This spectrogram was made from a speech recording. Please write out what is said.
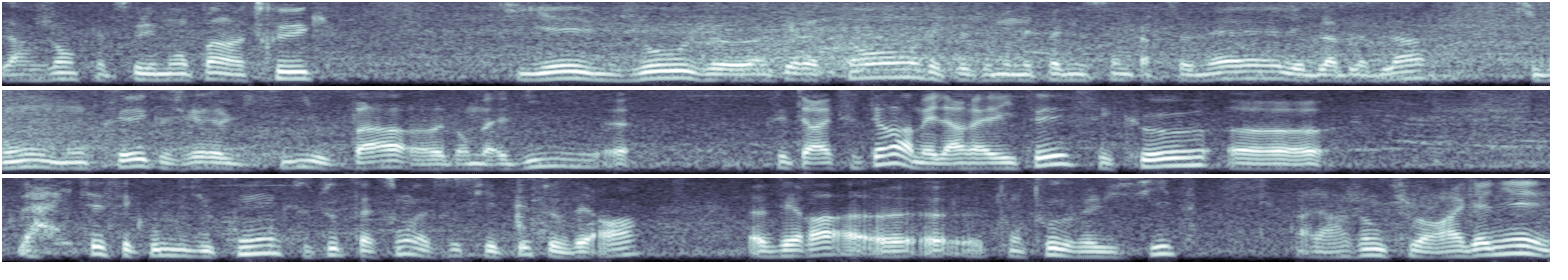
l'argent, c'est absolument pas un truc qui est une jauge intéressante et que j'ai mon épanouissement personnel et blablabla qui vont montrer que j'ai réussi ou pas dans ma vie etc., Mais la réalité, c'est que euh, la réalité, c'est qu'au bout du compte, de toute façon, la société te verra, euh, verra euh, ton taux de réussite à l'argent que tu auras gagné.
